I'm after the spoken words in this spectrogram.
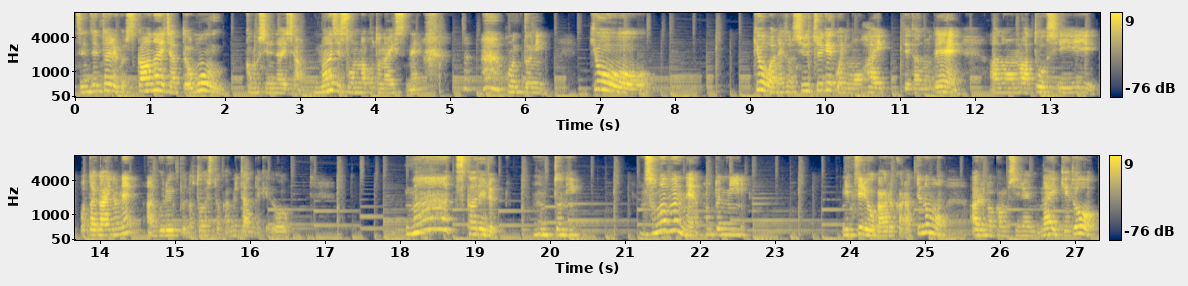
全然体力使わないじゃんって思うかもしれないじゃん。マジそんなことないっすね。本当に。今日今日はねその集中稽古にも入ってたのであのまあ投資お互いのねグループの投資とか見たんだけどまあ疲れる。本当に。その分ね本当に熱量があるからっていうのもあるのかもしれないけど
